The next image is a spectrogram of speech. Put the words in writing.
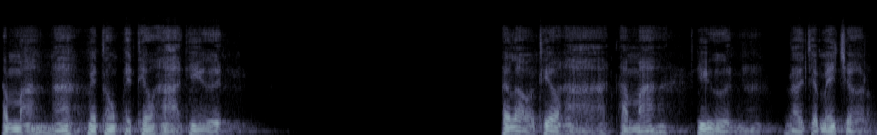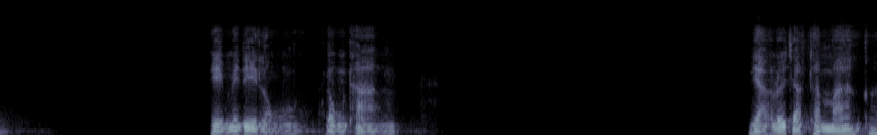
ธรรมะนะ ไม่ต้องไปเที่ยวหาที่อื่น ถ้าเราเที่ยวหาธรรมะที่อื่น เราจะไม่เจอหรอกที่ไม่ได้หลงหลงทาง อยากรู้จักธรรมะก็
